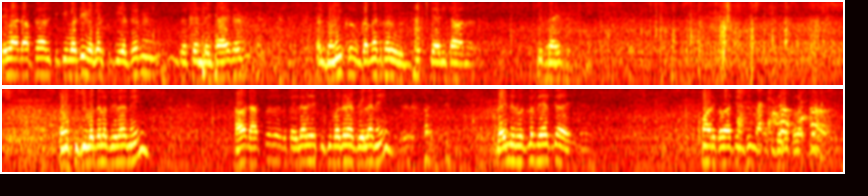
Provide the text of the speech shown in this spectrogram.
એવા ડોક્ટર સીટી બધી, વગર સીટી હતો ને? રતન લઈ થાય કરે. ઘણું ગમે ખરું તૈયારી થવાનું તમે ચીકી બદલા જોયેલા નહીં? હા, ડાક્ટર કહેલા રે ચીકી બદલા જોયેલા નહીં? દહીં ને રોટલો બે જ ગાય ખોડ ખવાતી નથી ખવાતી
